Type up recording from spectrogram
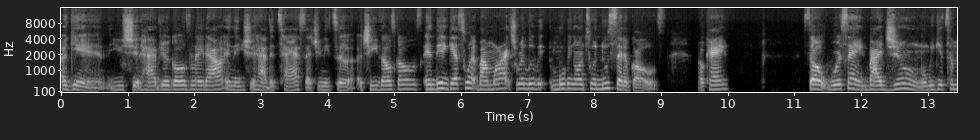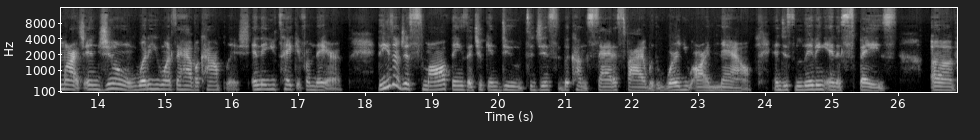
again, you should have your goals laid out and then you should have the tasks that you need to achieve those goals. And then guess what? By March, we're moving on to a new set of goals. Okay. So we're saying by June, when we get to March, in June, what do you want to have accomplished? And then you take it from there. These are just small things that you can do to just become satisfied with where you are now and just living in a space of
